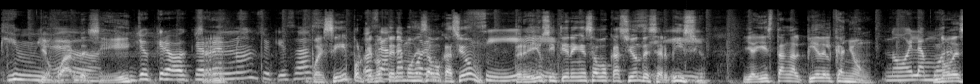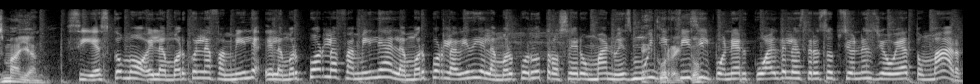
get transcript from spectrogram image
Qué miedo. guarde, sí. Yo creo que renuncio, quizás. Pues sí, porque no tenemos esa vocación. Sí. Pero ellos sí tienen esa vocación de servicio. Y ahí están al pie del cañón. No, el amor. No desmayan. Sí, es como el amor con la familia, el amor por la familia, el amor por la vida y el amor por otro ser humano. Es muy difícil poner cuál de las tres opciones yo voy a tomar.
